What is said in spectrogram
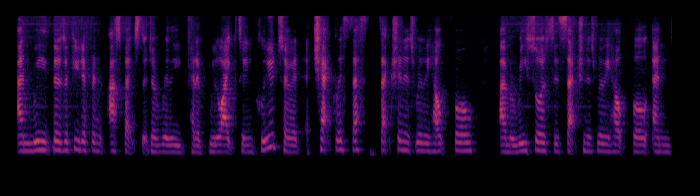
and we there's a few different aspects that are really kind of we like to include. So a, a checklist section is really helpful. Um, a resources section is really helpful. And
